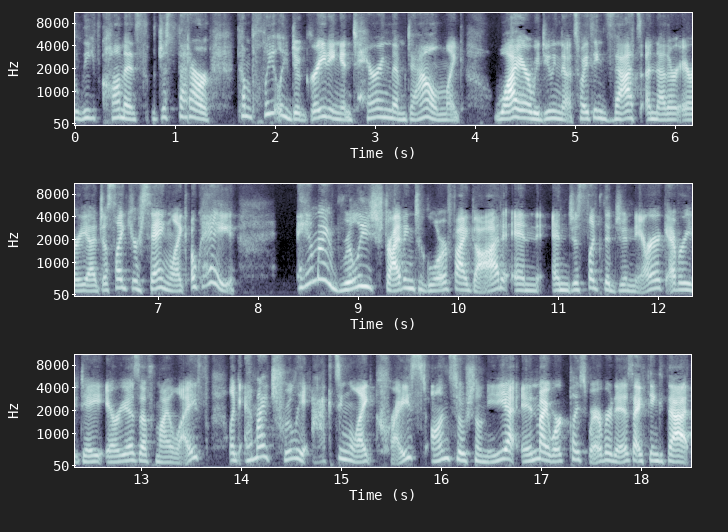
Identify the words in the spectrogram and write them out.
leave comments just that are completely degrading and tearing them down. Like, why are we doing that? So I think that's another area, just like you're saying, like, okay, am I really striving to glorify God and and just like the generic everyday areas of my life? Like, am I truly acting like Christ on social media, in my workplace, wherever it is? I think that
